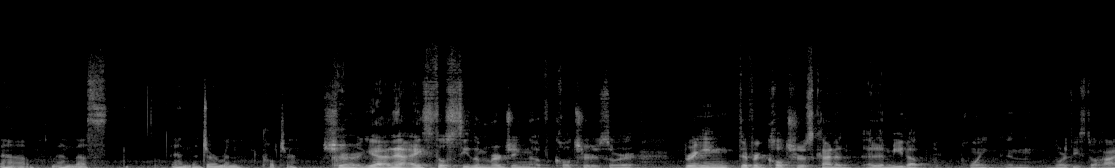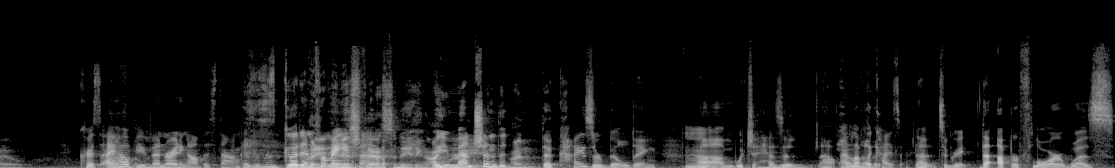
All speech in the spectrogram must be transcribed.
uh, and this and the German culture. Sure. Yeah, and I still see the merging of cultures or bringing different cultures kind of at a meetup point in Northeast Ohio. Chris, I hope you've been writing all this down because this is good I- information. it is fascinating. Well, you agree. mentioned the I'm- the Kaiser building, um, which has a, a whole I love the Kaiser. Uh, it's a great. The upper floor was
